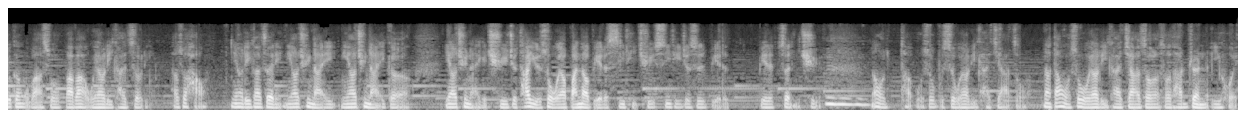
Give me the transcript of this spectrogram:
就跟我爸说：“爸爸，我要离开这里。”他说：“好，你要离开这里，你要去哪一？你要去哪一个？你要去哪一个区？就他有时候我要搬到别的 city 去，city 就是别的别的镇去。嗯嗯嗯。那我他我说不是，我要离开加州。那当我说我要离开加州的时候，他愣了一会。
